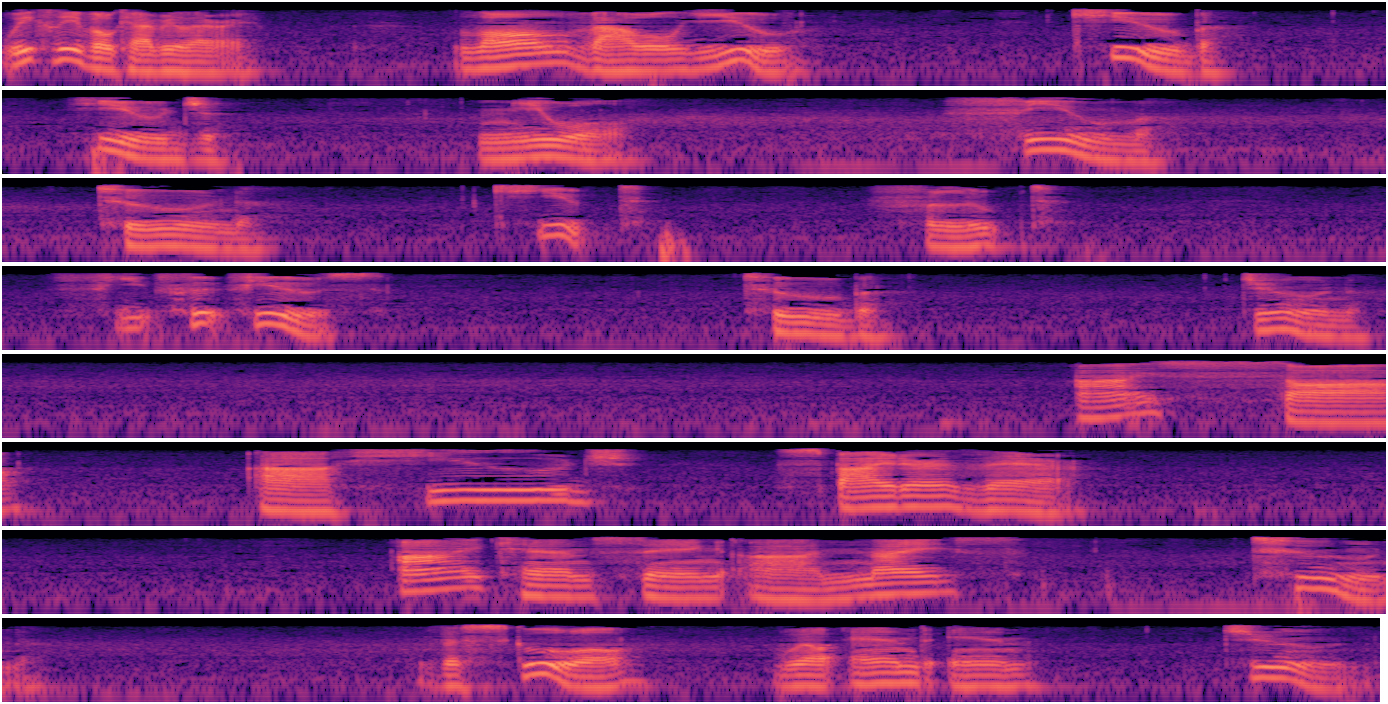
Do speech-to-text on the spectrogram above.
Weekly vocabulary. Long vowel U. Cube. Huge. Mule. Fume. Tune. Cute. Flute. Fu- fuse. Tube. June. I saw a huge spider there. I can sing a nice tune. The school will end in June.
